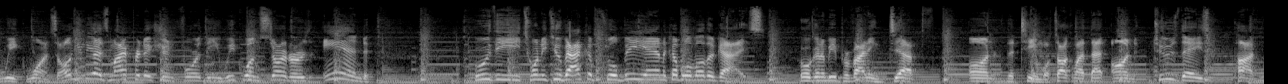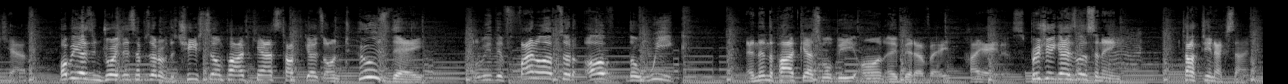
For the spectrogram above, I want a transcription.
week one. So I'll give you guys my prediction for the week one starters and who the 22 backups will be, and a couple of other guys who are going to be providing depth on the team. We'll talk about that on Tuesday's podcast. Hope you guys enjoyed this episode of the Chiefs Zone podcast. Talk to you guys on Tuesday. It'll be the final episode of the week and then the podcast will be on a bit of a hiatus. Appreciate you guys listening. Talk to you next time.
